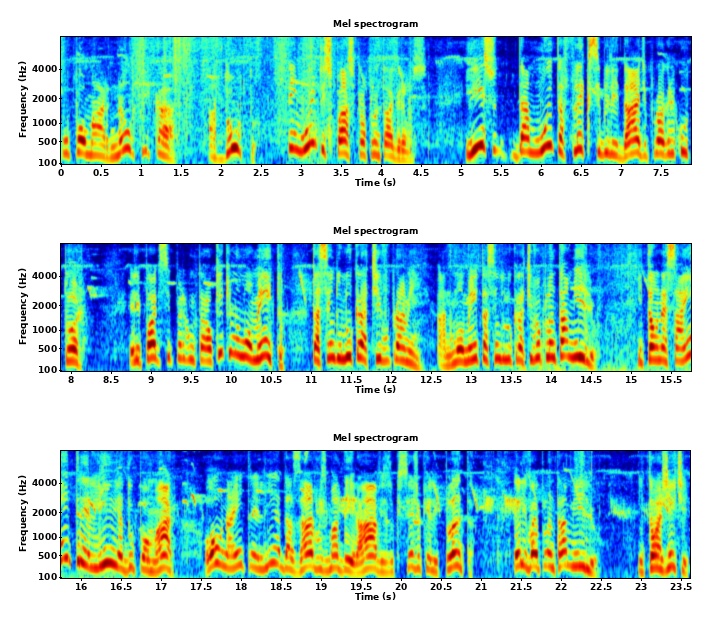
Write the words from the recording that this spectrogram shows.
o pomar não fica adulto, tem muito espaço para plantar grãos. E isso dá muita flexibilidade para o agricultor ele pode se perguntar o que, que no momento está sendo lucrativo para mim. Ah, no momento está sendo lucrativo eu plantar milho. Então nessa entrelinha do pomar ou na entrelinha das árvores madeiráveis, o que seja que ele planta, ele vai plantar milho. Então a gente,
